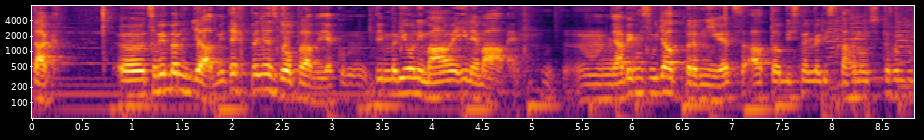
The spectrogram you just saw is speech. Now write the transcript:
tak, Eh, co my budeme dělat? My těch peněz doopravdy, jako ty miliony máme i nemáme. Mm, já bych asi udělal první věc a to bychom měli stáhnout z trhu tu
